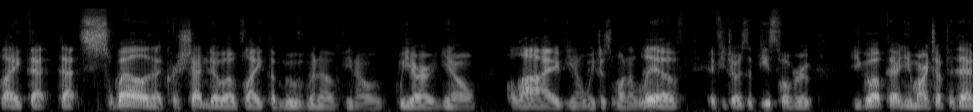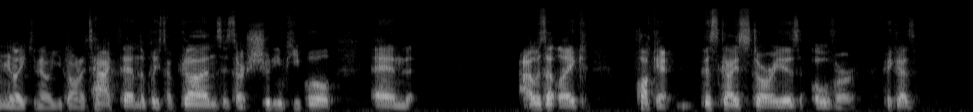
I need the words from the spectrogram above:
like that that swell and that crescendo of like the movement of you know we are you know alive you know we just want to live if you chose the peaceful route you go up there and you march up to them you're like you know you don't attack them the police have guns they start shooting people and i was at like fuck it. This guy's story is over. Because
